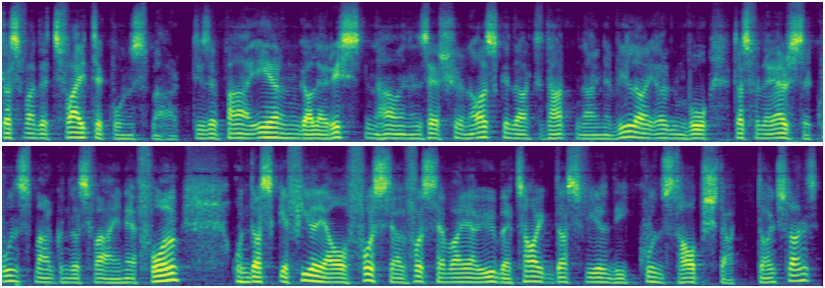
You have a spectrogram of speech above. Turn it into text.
Das war der zweite Kunstmarkt. Diese paar Ehrengaleristen haben es sehr schön ausgedacht und hatten eine Villa irgendwo. Das war der erste Kunstmarkt und das war ein Erfolg. Und das gefiel ja auch Foster. Foster war ja überzeugt, dass wir die Kunsthauptstadt Deutschlands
